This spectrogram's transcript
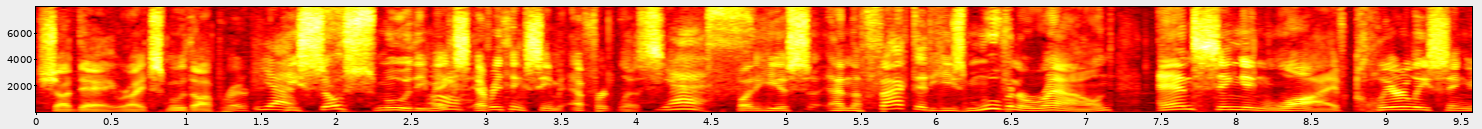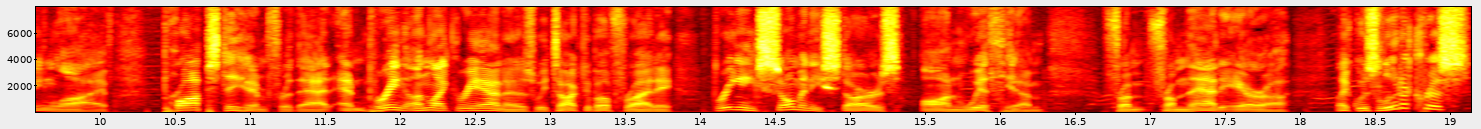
Sade, right? Smooth operator. Yes. He's so smooth. He makes Oh. everything seem effortless. Yes. But he is, and the fact that he's moving around and singing live, clearly singing live, props to him for that. And bring, unlike Rihanna, as we talked about Friday, bringing so many stars on with him from from that era. Like, was Ludacris?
